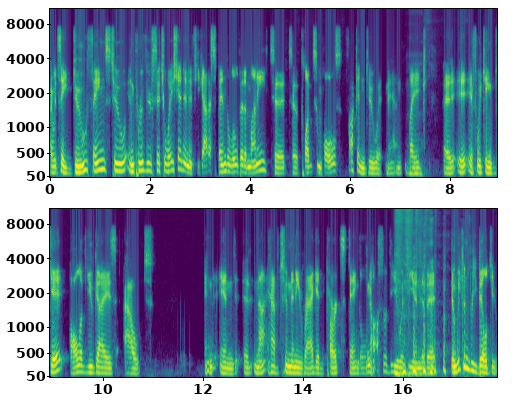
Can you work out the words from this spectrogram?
I would say do things to improve your situation. And if you got to spend a little bit of money to to plug some holes, fucking do it, man. Mm-hmm. Like uh, if we can get all of you guys out and and uh, not have too many ragged parts dangling off of you at the end of it, then we can rebuild you.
